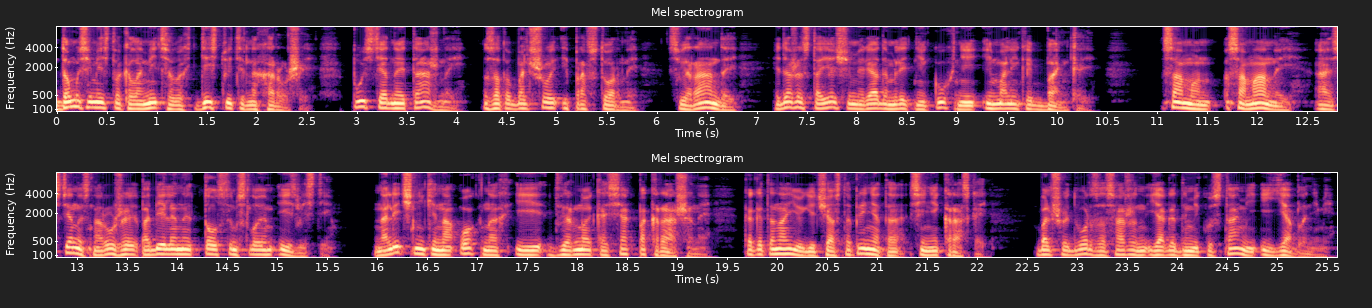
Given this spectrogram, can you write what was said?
Дом у семейства Коломейцевых действительно хороший. Пусть и одноэтажный, зато большой и просторный, с верандой и даже стоящими рядом летней кухней и маленькой банькой. Сам он саманный, а стены снаружи побелены толстым слоем извести. Наличники на окнах и дверной косяк покрашены, как это на юге часто принято, синей краской. Большой двор засажен ягодными кустами и яблонями.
